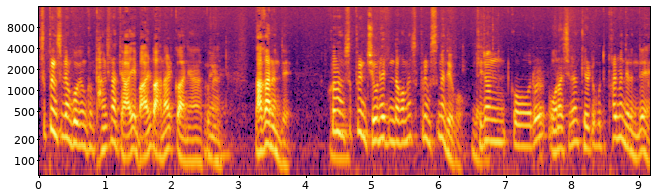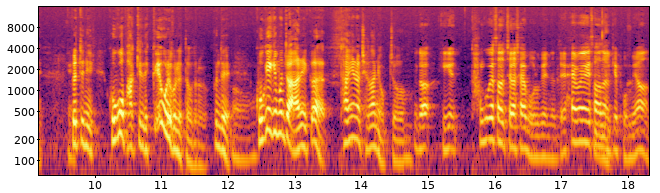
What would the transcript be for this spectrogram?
스프링 쓰려는 고객은 그럼 당신한테 아예 말도 안 할 거 아니야. 그러면 네. 나가는데 그러면 음. 스프링 지원해 준다고 하면 스프링 쓰면 되고 네. 기존 거를 원하시면 기존 것도 팔면 되는데 예. 그랬더니 그거 바뀌는데 꽤 오래 걸렸다고 그러더라고요. 근데 어. 고객이 먼저 아니까 당할 재간이 없죠. 그러니까 이게 한국에서는 제가 잘 모르겠는데 해외에서는 음. 이렇게 보면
